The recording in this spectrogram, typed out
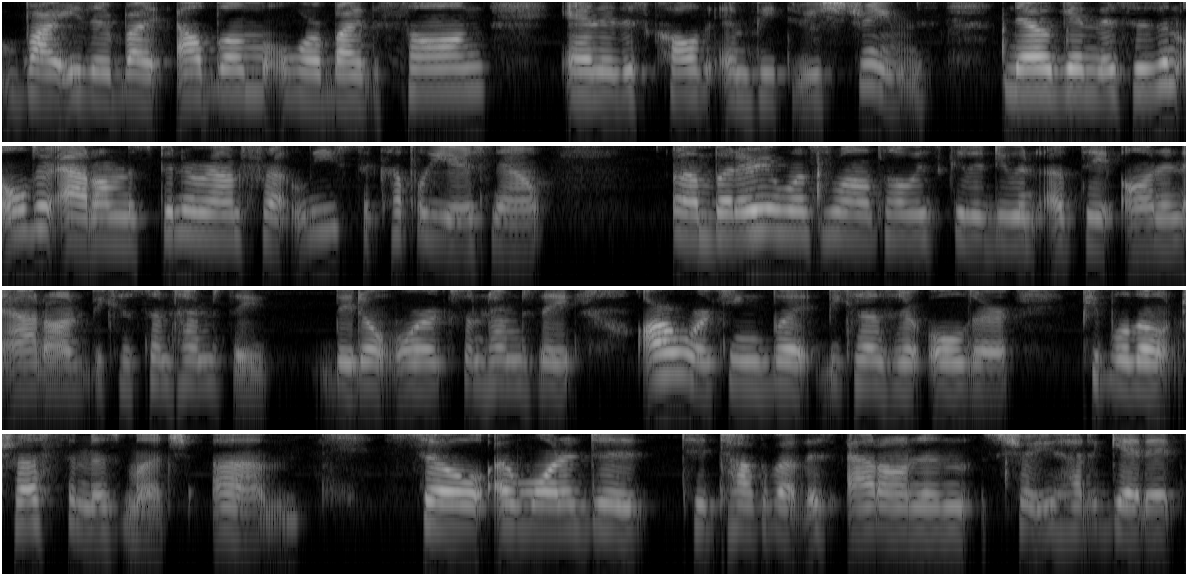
by either by album or by the song and it is called mp3 streams. Now again this is an older add-on. It's been around for at least a couple years now. Um, but every once in a while it's always good to do an update on an add-on because sometimes they they don't work. Sometimes they are working but because they're older people don't trust them as much. Um, so I wanted to, to talk about this add-on and show you how to get it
